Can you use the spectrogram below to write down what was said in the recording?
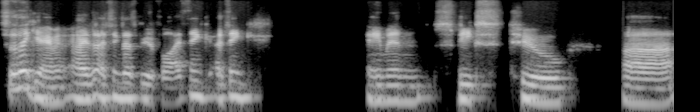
So thank you, Eamon. I, I think that's beautiful. I think, I think Eamon speaks to uh,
